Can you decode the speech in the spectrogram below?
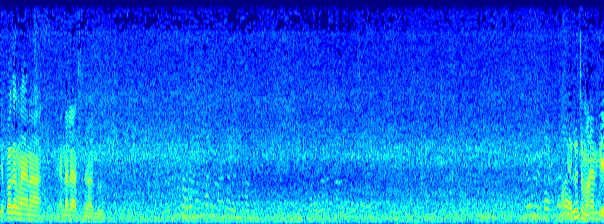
చెప్పకరా నాయన ఎండలేస్తుంది నాకు మా వెళ్ళొచ్చా మా అడిగి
